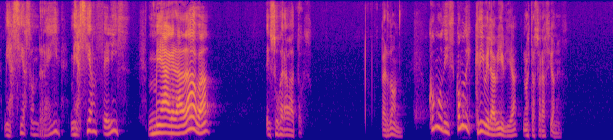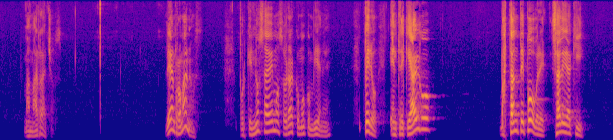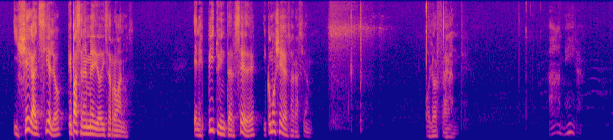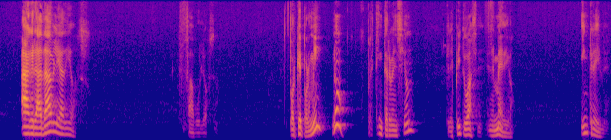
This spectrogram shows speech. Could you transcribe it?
me hacía sonreír, me hacían feliz, me agradaba en sus garabatos. Perdón, ¿cómo, ¿cómo describe la Biblia nuestras oraciones? Mamarrachos. Lean Romanos, porque no sabemos orar como conviene. Pero entre que algo bastante pobre sale de aquí y llega al cielo, ¿qué pasa en el medio? Dice Romanos. El Espíritu intercede. ¿Y cómo llega esa oración? Olor fragante. Ah, mira. Agradable a Dios. Fabuloso. ¿Por qué? ¿Por mí? No. Por esta intervención que el Espíritu hace en el medio. Increíble.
